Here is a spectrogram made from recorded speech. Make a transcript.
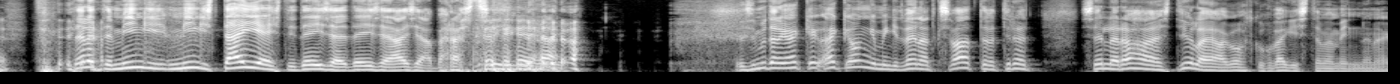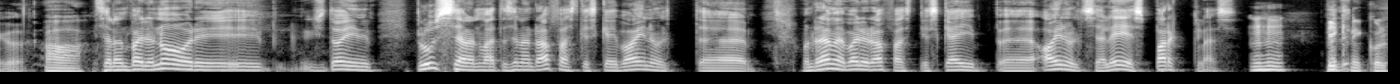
Te olete mingi, mingist täiesti teise, teise asja pärast siin. Ja siis mõtlen, äkki, äkki ongi mingid vennad, kes vaatavad, tead, et selle raha eest ei ole hea koht, kuhu vägistama minna nagu. seal on palju noori, üks toimib, pluss seal on vaata, seal on rahvast, kes käib ainult äh,, on räme palju rahvast, kes käib äh, ainult seal ees parklas piknikul.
